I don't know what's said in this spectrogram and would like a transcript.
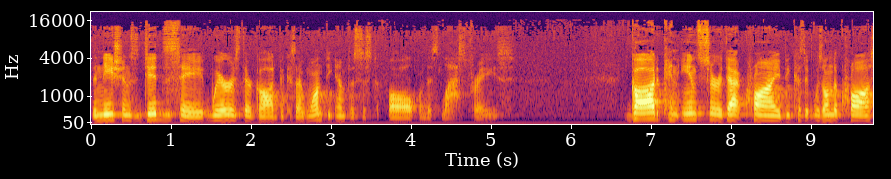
the nations did say, Where is their God? because I want the emphasis to fall on this last phrase. God can answer that cry because it was on the cross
